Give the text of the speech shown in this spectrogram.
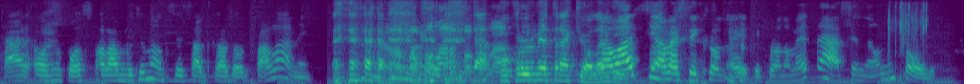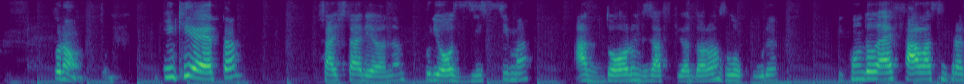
Cara, ó, não posso falar muito não, porque você sabe que eu adoro falar, né? Não, vamos falar, tá, falar. Vou cronometrar aqui, ó, larguei. Então assim, ó, vai ter, cron... é, ter que cronometrar, senão não folga. Pronto. Inquieta, sagitariana, curiosíssima, adoro um desafio, adoro umas loucuras. E quando aí fala assim pra,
